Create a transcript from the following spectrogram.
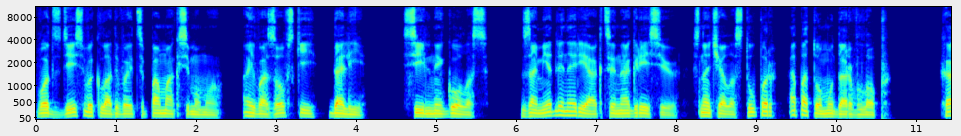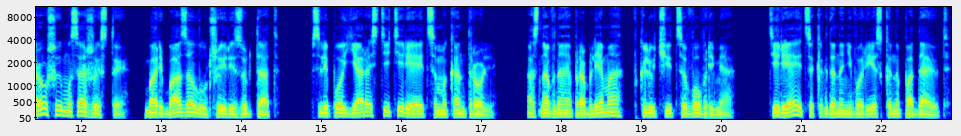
вот здесь выкладывается по максимуму. Айвазовский, Дали. Сильный голос. Замедленная реакция на агрессию. Сначала ступор, а потом удар в лоб. Хорошие массажисты. Борьба за лучший результат. В слепой ярости теряет самоконтроль. Основная проблема — включиться вовремя. Теряется, когда на него резко нападают.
